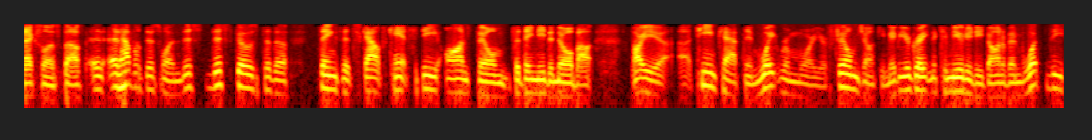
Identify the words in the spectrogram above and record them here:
Excellent stuff. And, and how about this one? This this goes to the things that scouts can't see on film that they need to know about. Are you a team captain, weight room warrior, film junkie? Maybe you're great in the community, Donovan. What these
